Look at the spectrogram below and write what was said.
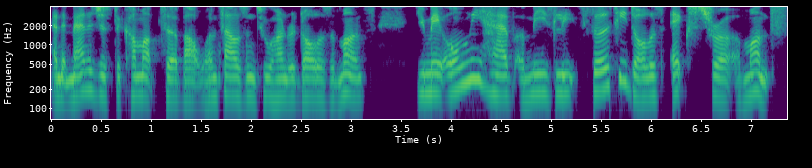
and it manages to come up to about $1,200 a month, you may only have a measly $30 extra a month.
